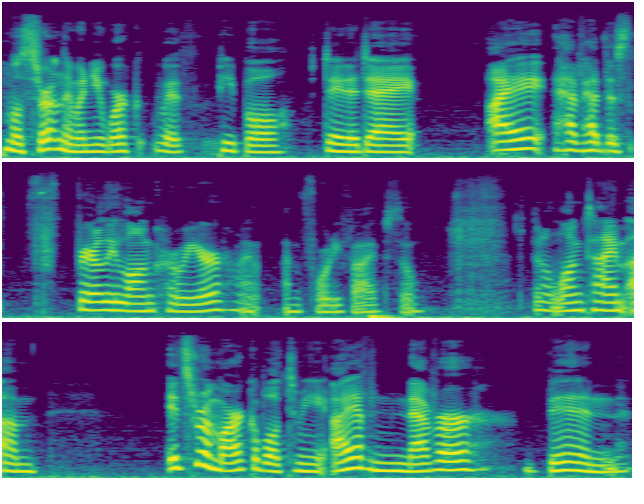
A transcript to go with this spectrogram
Well, certainly when you work with people day to day. I have had this fairly long career. I'm 45, so it's been a long time. Um, it's remarkable to me. I have never been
